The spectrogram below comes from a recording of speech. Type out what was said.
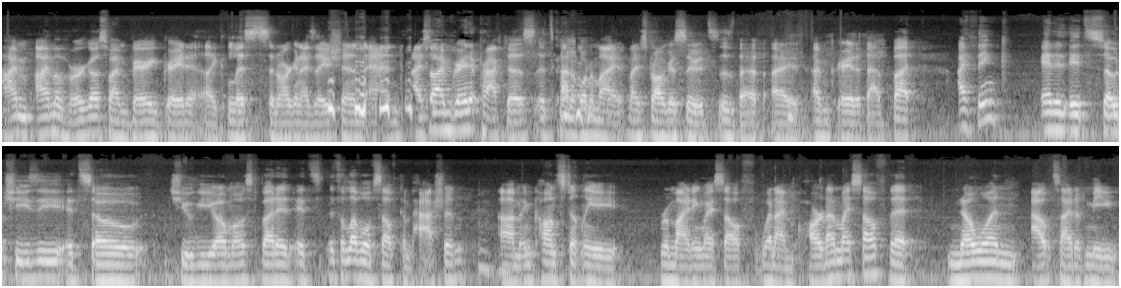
I'm I'm a Virgo, so I'm very great at like lists and organization, and I so I'm great at practice. It's kind of one of my my strongest suits is that I I'm great at that. But I think and it, it's so cheesy, it's so cheugy almost, but it, it's it's a level of self compassion, um, and constantly reminding myself when I'm hard on myself that no one outside of me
